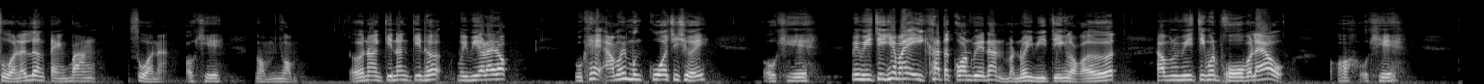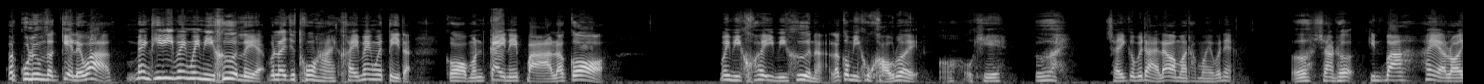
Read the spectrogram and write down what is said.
ส่วนและเรื่องแต่งบางส่วนอะ โอเคงอมงอมเออนั่งกินนั่งกินเถอะไม่มีอะไรหรอกกูแค่เอาให้มึงกลัวเฉยๆโอเค ไม่มีจริงใช่ไหมไอ้ฆาตกรเวรนั่นมันไม่มีจริงหรอกเอิร์ธ ถ้ามันมีจริงมันโผล่มาแล้วอ๋อโอเคกูลืมสังเกตเลยว่าแม่งที่นี่แม่งไม่มีคลื่นเลยอะเวลาจะโทรหาใครแม่งไม่ติดอะก็มันใกล้ในป่าแล้วก็ ไม่มีค่อยมีคลื่นอะแล้วก็มีภูเขาด้วยอ๋อโอเค เอ้ยใช้ก็ไม่ได้แล้วเอามาทำไมวะเนี่ย เออช่างเถอะกินปลาให้อร่อย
